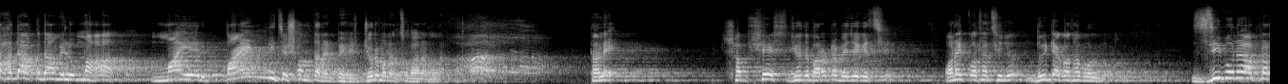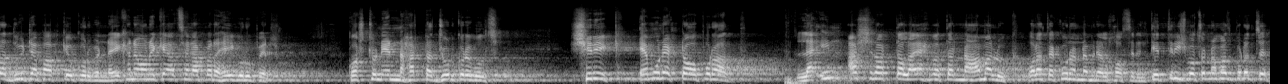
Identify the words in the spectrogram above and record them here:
তাহাদা আকদামিল উম্মাহা, মায়ের পায়ের নিচে সন্তানের বেহেশ, জোরে বলেন সোহার আল্লাহ তাহলে সব শেষ, যেহেতু বারোটা বেজে গেছে অনেক কথা ছিল, দুইটা কথা বলব। জীবনে আপনারা দুইটা পাপ কেউ করবেন না। এখানে অনেকে আছেন আপনারা হেই গ্রুপের, কষ্ট নেন না, হাতটা জোর করে বলছি। শিরিক এমন একটা অপরাধ, লাইন আশরাক্তা লাহবাতার না আমালুক ওলা তাকুন মিনাল খসরেন। তেত্রিশ বছর নামাজ পড়েছেন,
